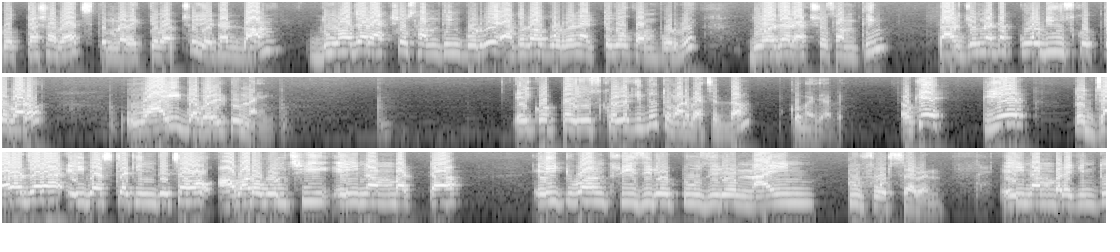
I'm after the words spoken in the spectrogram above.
প্রত্যাশা ব্যাচ তোমরা দেখতে পাচ্ছ যেটার দাম দু হাজার একশো সামথিং পড়বে, এতটাও পড়বে না, এর কম পড়বে। দু হাজার একশো সামথিং তার জন্য একটা কোড ইউজ করতে পারো। ওয়াই ডাবল টু নাইন এই কোডটা ইউজ করলে কিন্তু তোমার ব্যাচের দাম কমে যাবে। ওকে ক্লিয়ার তো যারা যারা এই ব্যাচটা কিনতে চাও, আবারও বলছি, এই নাম্বারটা eight one three zero two zero nine two four seven এই নাম্বারে কিন্তু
